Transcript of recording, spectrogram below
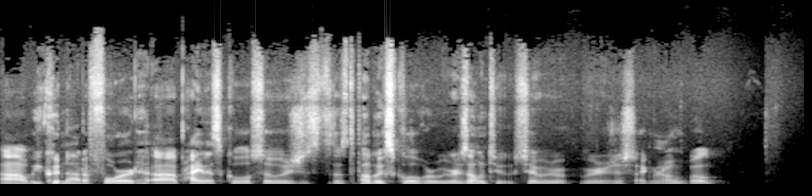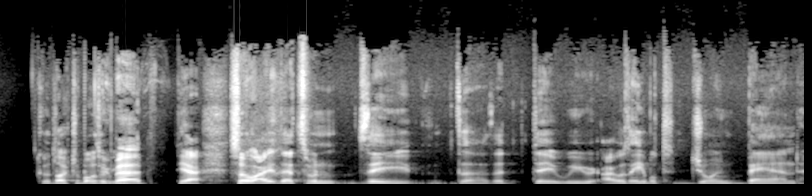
Uh, we could not afford uh, private school, so it was just it was the public school where we were zoned to. So we were, we were just like, no, well, good luck to both Too of you. bad. Yeah. So I that's when they the the they we I was able to join band,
